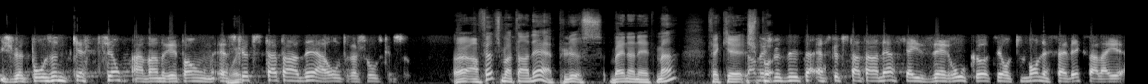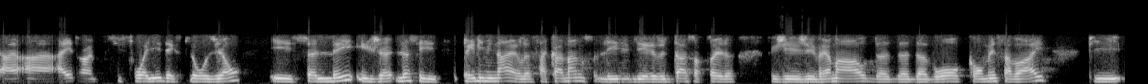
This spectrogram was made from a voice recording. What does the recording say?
Je vais te poser une question avant de répondre. Est-ce Oui. que tu t'attendais à autre chose que ça? Euh, en fait, je m'attendais à plus, ben honnêtement. Fait que je Non, suis mais pas- je veux dire, est-ce que tu t'attendais à ce qu'il y ait zéro cas? Tu sais, tout le monde le savait que ça allait à- à- être un petit foyer d'explosion. Et ce l'est. Et je, là, c'est préliminaire. Là, ça commence les, les résultats à sortir. Là. J'ai vraiment hâte de, de, de voir combien ça va être. Puis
